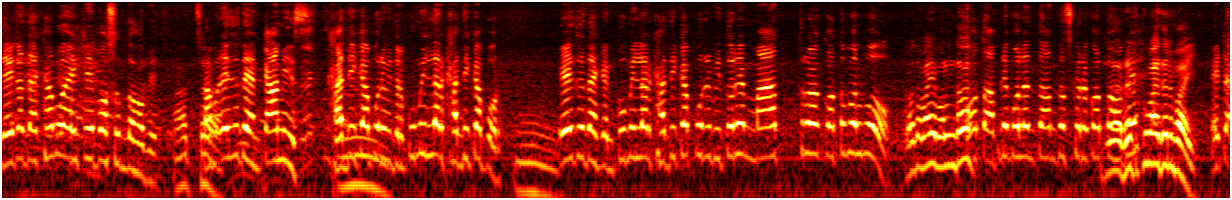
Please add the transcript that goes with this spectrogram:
যেটা দেখাবো এইটাই পছন্দ হবে। আচ্ছা। তারপর এই যে দেখেন কামিজ খাদি কাপড়ের ভিতরে কুমিল্লার খাদি কাপড়। এই যে দেখেন কুমিল্লার খাদি কাপড়ের ভিতরে মাত্র কত বলব? কত ভাই বলেন তো। কত? আপনি বলেন তো আন্দাজ করে কত হবে? রেট কমাই দেন ভাই। এটা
